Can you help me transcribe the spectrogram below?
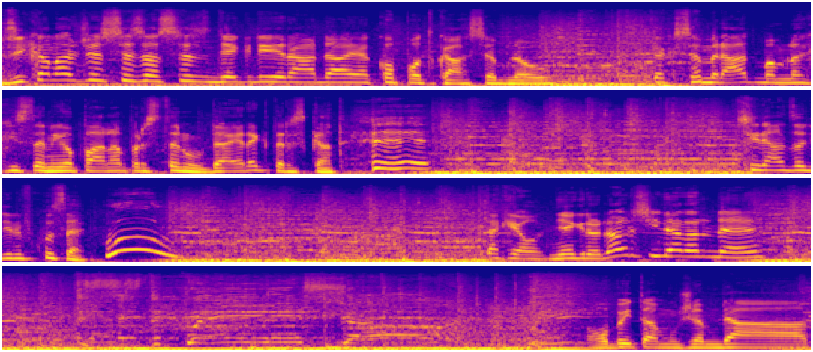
Říkala, že se zase někdy ráda jako potká se mnou. Tak jsem rád, mám nachystanýho pána prstenů, Director's Cut. 13 hodin v kuse. Uh! Tak jo, někdo další na rande? Hobita můžem dát,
